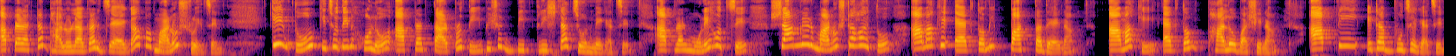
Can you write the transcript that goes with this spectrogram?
আপনার একটা ভালো লাগার জায়গা বা মানুষ রয়েছেন কিন্তু কিছুদিন হলো আপনার তার প্রতি ভীষণ বিতৃষ্ণা জন্মে গেছে। আপনার মনে হচ্ছে সামনের মানুষটা হয়তো আমাকে একদমই পাত্তা দেয় না, আমাকে একদম ভালোবাসে না। আপনি এটা বুঝে গেছেন।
